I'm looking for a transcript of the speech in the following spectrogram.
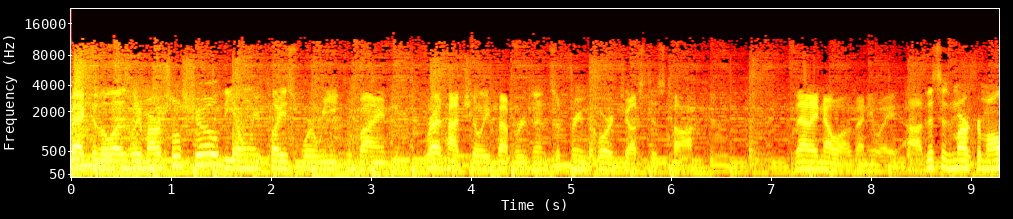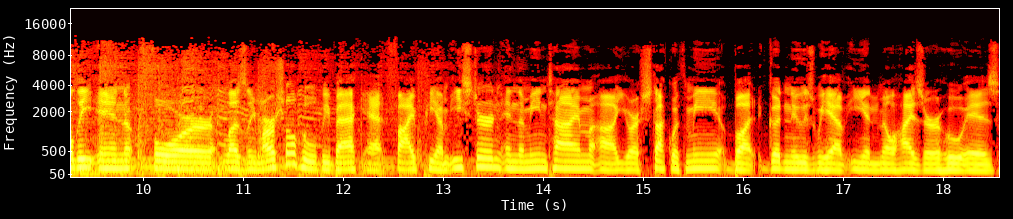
Back to the Leslie Marshall Show, the only place where we combine red hot chili peppers and Supreme Court justice talk. That I know of, anyway. Uh, this is Mark Grimaldi in for Leslie Marshall, who will be back at 5 p.m. Eastern. In the meantime, uh, you are stuck with me, but good news we have Ian Millhiser, who is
